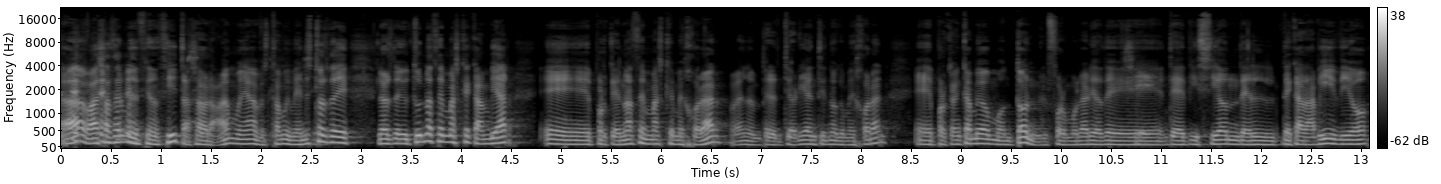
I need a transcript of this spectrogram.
Ah, vas a hacer mencioncitas ahora. Ah, muy, está muy bien. Estos de los de YouTube no hacen más que cambiar eh, porque no hacen más que mejorar. Bueno, pero en teoría entiendo que mejoran eh, porque han cambiado un montón el formulario de, de edición del, de cada vídeo.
